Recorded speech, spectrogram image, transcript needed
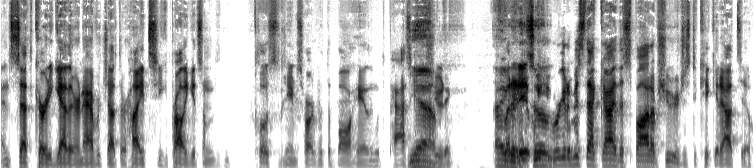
and Seth Curry together and average out their heights, you could probably get something close to James Harden with the ball handling, with the passing, Yeah. and shooting. I But it, So- we, we're gonna miss that guy, the spot up shooter, just to kick it out to.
